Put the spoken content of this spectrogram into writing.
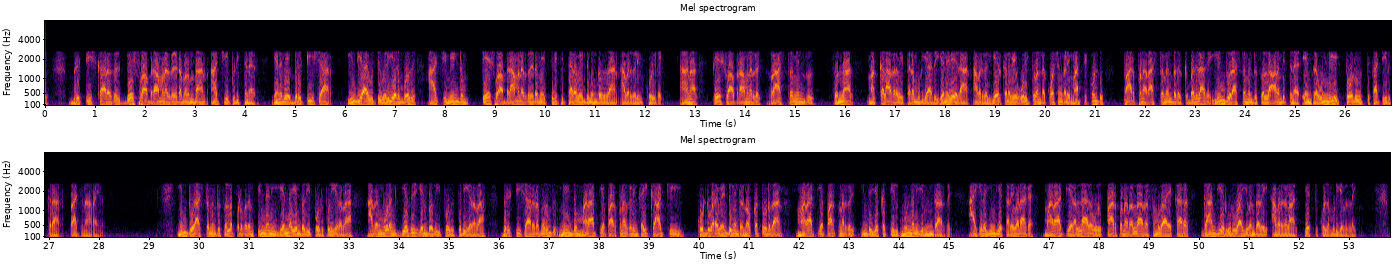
பிரிட்டிஷ்காரர்கள் பேஷ்வா பிராமணர்களிடமிருந்தான் ஆட்சியை பிடித்தனர். எனவே பிரிட்டிஷார் இந்தியா விட்டு வெளியேறும் போது ஆட்சி மீண்டும் பேஷ்வா பிராமணர்களிடமே திருப்பி தர வேண்டும் என்பதுதான் அவர்களின் கொள்கை. ஆனால் பேஷ்வா பிராமணர்கள் ராஷ்டிரம் என்று சொன்னால் மக்கள் ஆதரவை பெற முடியாது. எனவேதான் அவர்கள் ஏற்கனவே ஒழித்து வந்த கோஷங்களை மாற்றிக்கொண்டு பார்ப்பன ராஷ்டிரம் என்பதற்கு பதிலாக இந்து ராஷ்டிரம் என்று சொல்ல ஆரம்பித்தனர் என்ற உண்மையை தோலுவித்து காட்டியிருக்கிறார் ராஜநாராயணன். இந்து ராஷ்டிரம் என்று சொல்லப்படுவதன் பின்னணி என்ன என்பது இப்போது புரிகிறதா? அதன் மூலம் எது என்பது இப்போது தெரிகிறதா? பிரிட்டிஷாரிடமிருந்து மீண்டும் மராட்டிய பார்ப்பனர்களின் கைக்கு ஆட்சியை கொண்டு வர வேண்டும் என்ற நோக்கத்தோடுதான் மராட்டிய பார்ப்பனர்கள் இந்த இயக்கத்தில் முன்னணியில் நின்றார்கள். அகில இந்திய தலைவராக மராட்டியர் அல்லாத ஒரு பார்ப்பனர் அல்லாத சமுதாயக்காரர் காந்தியர் உருவாகி வந்ததை அவர்களால் ஏற்றுக்கொள்ள முடியவில்லை.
